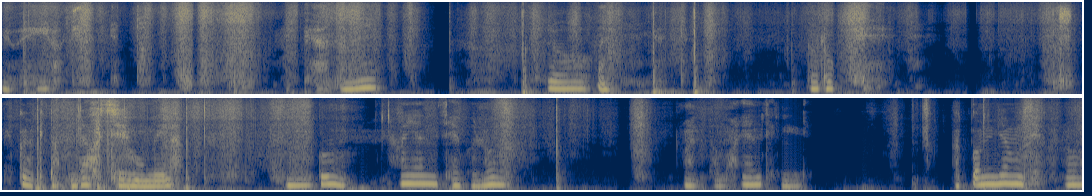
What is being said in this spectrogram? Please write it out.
왜 이렇게 됐다 하면 그리고 아니. 요렇게. 약간 이렇게 남자같이 옵니다 그리고 하얀색으로. 아 너무 하얀색인데. 아 검정색으로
